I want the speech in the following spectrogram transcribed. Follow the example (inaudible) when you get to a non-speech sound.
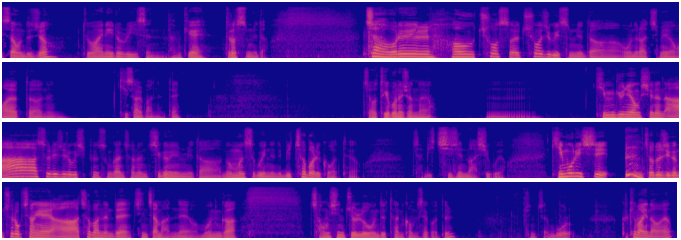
디사운드죠? Do I Need a Reason. 함께 들었습니다. 자, 월요일, 아우, 추웠어요. 추워지고 있습니다. 오늘 아침에 영하였다는 기사를 봤는데. 자, 어떻게 보내셨나요? 음, 김균영 씨는, 아, 소리 지르고 싶은 순간 저는 지금입니다. 논문 쓰고 있는데 미쳐버릴 것 같아요. 자, 미치진 마시고요. 김우리 씨, (clears throat) 저도 지금 초록창에 아, 쳐봤는데 진짜 많네요. 뭔가 정신줄 놓은 듯한 검색어들? 진짜 뭐 그렇게 많이 나와요?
